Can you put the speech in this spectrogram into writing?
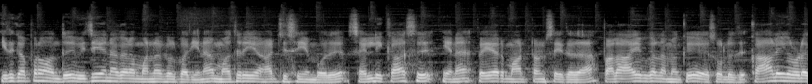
இதுக்கப்புறம் வந்து விஜயநகர மன்னர்கள் பார்த்தீங்கன்னா மதுரையை ஆட்சி செய்யும் போது சல்லி காசு என பெயர் மாற்றம் செய்ததா பல ஆய்வுகள் நமக்கு சொல்லுது. காளைகளோட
